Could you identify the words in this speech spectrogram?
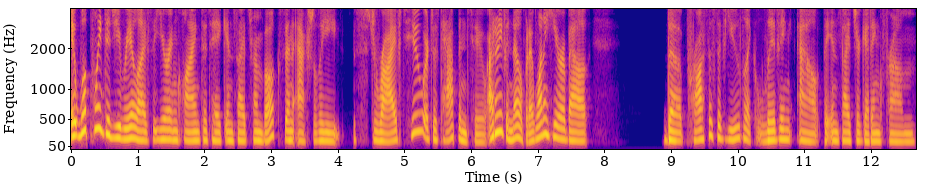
At what point did you realize that you're inclined to take insights from books and actually strive to or just happen to? I don't even know, but I want to hear about the process of you like living out the insights you're getting from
